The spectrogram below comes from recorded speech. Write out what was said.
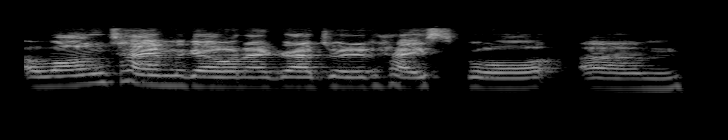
a long time ago when I graduated high school, um,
